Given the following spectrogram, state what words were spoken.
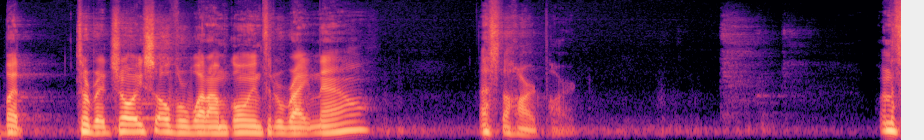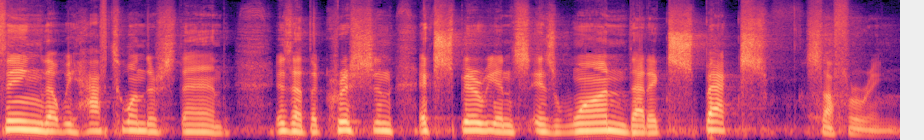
But to rejoice over what I'm going through right now, that's the hard part. One thing that we have to understand is that the Christian experience is one that expects suffering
